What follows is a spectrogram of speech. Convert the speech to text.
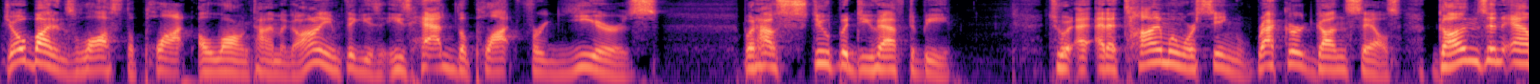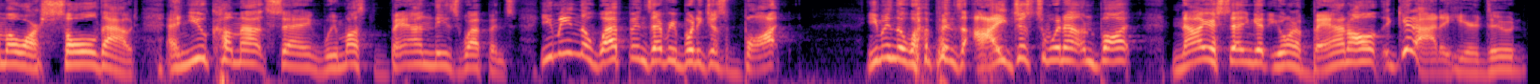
Joe Biden's lost the plot a long time ago. I don't even think he's, he's had the plot for years. But how stupid do you have to be? To, at a time when we're seeing record gun sales, guns and ammo are sold out, and you come out saying we must ban these weapons. You mean the weapons everybody just bought? You mean the weapons I just went out and bought? Now you're saying that you want to ban all? Get out of here, dude.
